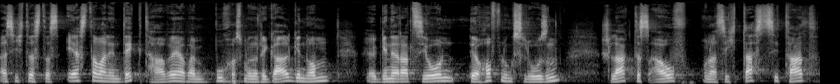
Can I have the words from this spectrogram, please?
als ich das das erste Mal entdeckt habe. Habe ein Buch aus meinem Regal genommen, äh, Generation der Hoffnungslosen, schlag das auf und als ich das Zitat,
